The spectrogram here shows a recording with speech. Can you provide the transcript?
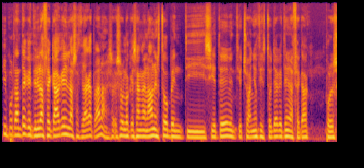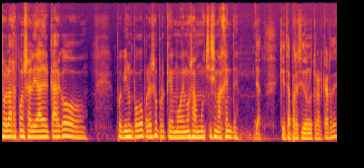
importante que tiene la FECAC en la sociedad catalana. Eso es lo que se han ganado en estos 27, 28 años de historia que tiene la FECAC. Por eso la responsabilidad del cargo pues viene un poco por eso, porque movemos a muchísima gente. Ya. ¿Qué te ha parecido nuestro alcalde?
